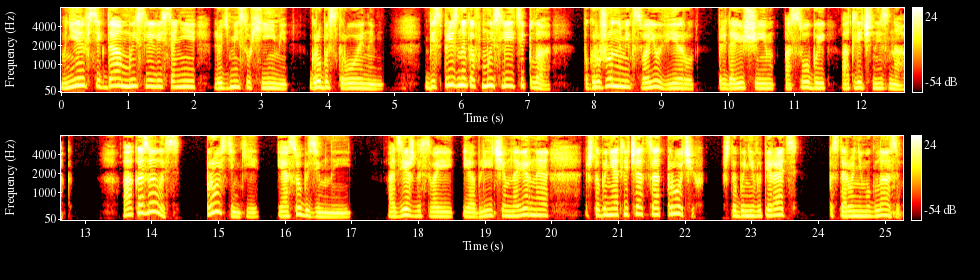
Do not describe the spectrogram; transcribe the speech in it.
Мне всегда мыслились они людьми сухими, грубо скроенными, без признаков мысли и тепла, погруженными в свою веру, придающую им особый отличный знак. А оказалось, простенькие и особо земные, одежды своей и обличием, наверное, чтобы не отличаться от прочих, чтобы не выпирать постороннему глазу,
